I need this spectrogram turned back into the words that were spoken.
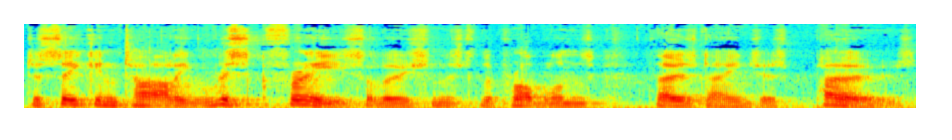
to seek entirely risk free solutions to the problems those dangers pose.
